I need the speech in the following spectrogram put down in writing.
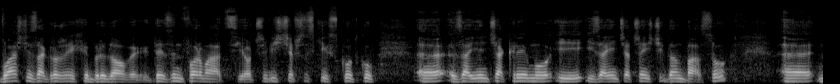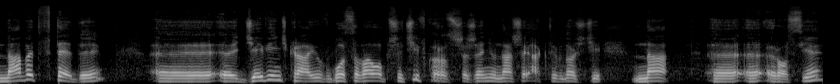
właśnie zagrożeń hybrydowych, dezynformacji, oczywiście wszystkich skutków e, zajęcia Krymu i, i zajęcia części Donbasu, e, nawet wtedy e, e, dziewięć krajów głosowało przeciwko rozszerzeniu naszej aktywności na e, Rosję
